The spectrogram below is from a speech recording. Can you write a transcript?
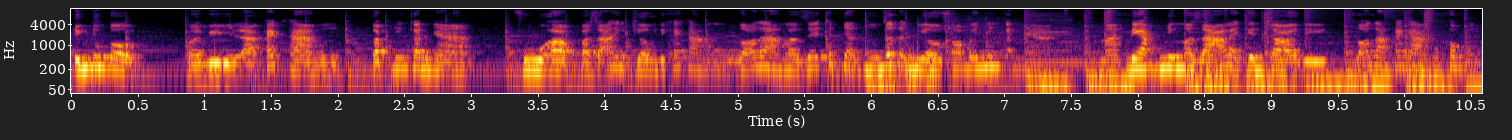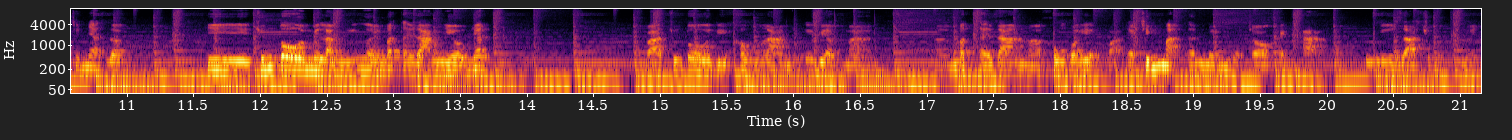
tính chúng tôi. Bởi vì là khách hàng gặp những căn nhà phù hợp và giá thị trường thì khách hàng rõ ràng là dễ chấp nhận hơn rất là nhiều so với những căn nhà mà đẹp nhưng mà giá lại trên trời thì rõ ràng khách hàng cũng không thể chấp nhận được. Thì chúng tôi mới là những người mất thời gian nhiều nhất. Và chúng tôi thì không làm những cái việc mà uh, mất thời gian mà không có hiệu quả cho chính bản thân mình và cho khách hàng cũng như gia chủ của mình.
